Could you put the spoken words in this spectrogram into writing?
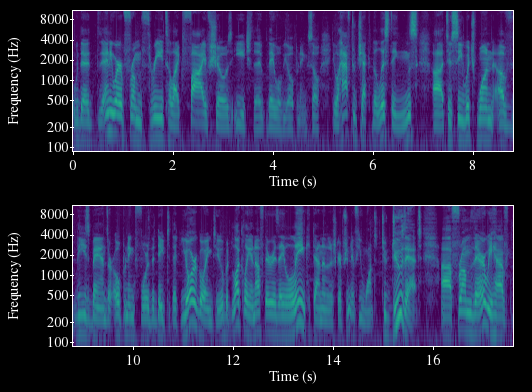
anywhere from three to like five shows each that they will be opening. So you'll have to check the listings uh, to see which one of these bands are opening for the date that you're going to. But luckily enough, there is a link down in the description if you want to do that. Uh, from there, we have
